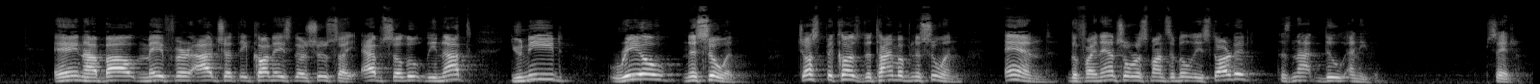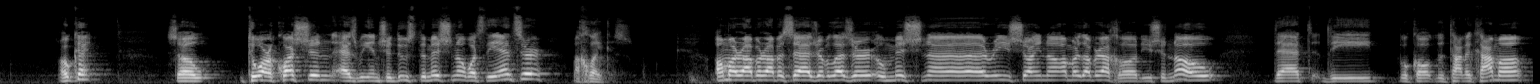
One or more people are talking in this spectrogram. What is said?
Absolutely not. You need real Nisuin. Just because the time of Nisuin and the financial responsibility started does not do anything. It. Okay. So to our question as we introduce the Mishnah, what's the answer? Machlekes. Amar Rabba Rabba says, Rabbi Lezer, Umishna Rishayna Amar Davar You should know that the, we'll call it the Tanakama,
